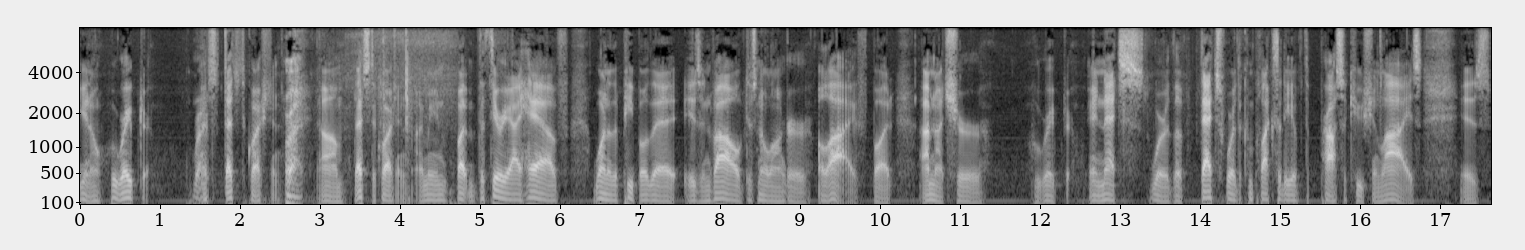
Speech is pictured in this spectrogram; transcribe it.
you know, who raped her? Right. That's, that's the question. Right. Um, that's the question. I mean, but the theory I have, one of the people that is involved is no longer alive, but I'm not sure who raped her, and that's where the that's where the complexity of the prosecution lies, is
